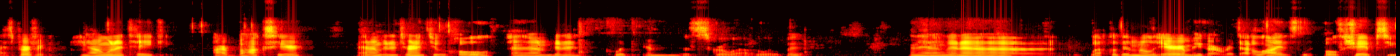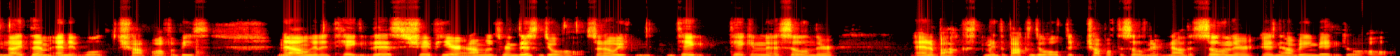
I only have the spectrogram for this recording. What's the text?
That's perfect. Now I'm going to take our box here, and I'm going to turn it into a hole, and I'm going to click and let's scroll out a little bit. And then I'm gonna left click in the middle of the area, make our red dotted line, select both shapes, unite them, and it will chop off a piece. Now I'm gonna take this shape here and I'm gonna turn this into a hole. So now we've take, taken a cylinder and a box, made the box into a hole to chop off the cylinder. Now the cylinder is now being made into a hole.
